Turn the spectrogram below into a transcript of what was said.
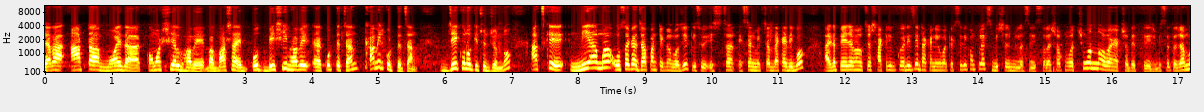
যারা আটা ময়দা কমার্শিয়াল ভাবে বা বাসায় বেশি ভাবে করতে চান খামির করতে চান যে কোনো কিছুর জন্য আজকে নিয়ামা ওসাকা জাপান টেকনোলজির কিছু স্ট্যান্ড মিক্সচার দেখাই দিব। আর এটা পেয়ে যাবেন হচ্ছে শাকিল কোয়ারিজে Dhaka new market city complex বিশ্বাস বিল্লাস ইনস্টলের শপ নম্বর চুয়ান্ন এবং একশো তেত্রিশ। বিস্তারিত জানব।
